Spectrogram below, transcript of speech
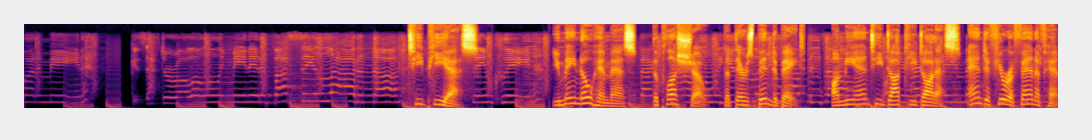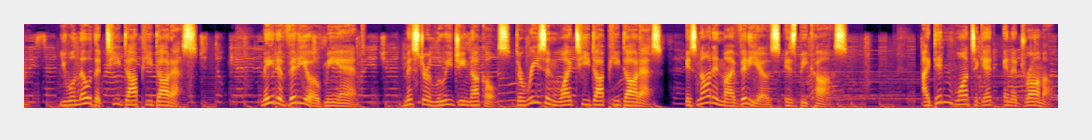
what I mean. Cause after all, I'll only mean it if I say it loud enough. TPS. You may know him as The Plus Show, but there's been debate on me and T.P.S. And if you're a fan of him, you will know that T.P.S. made a video of me and Mr. Luigi Knuckles. The reason why T.P.S. is not in my videos is because I didn't want to get in a drama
